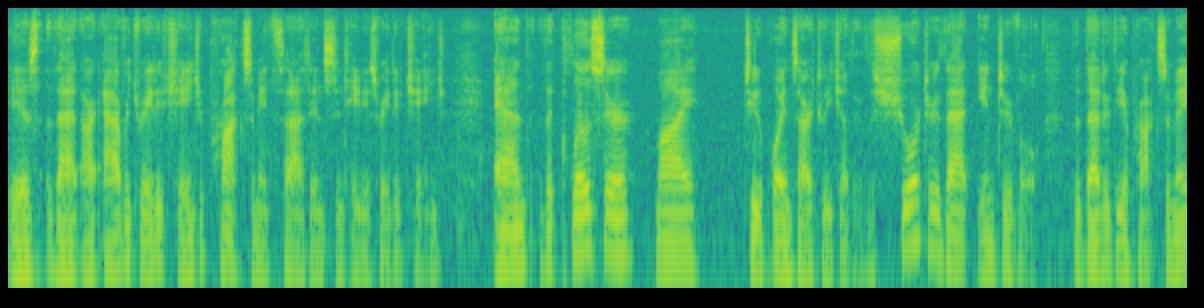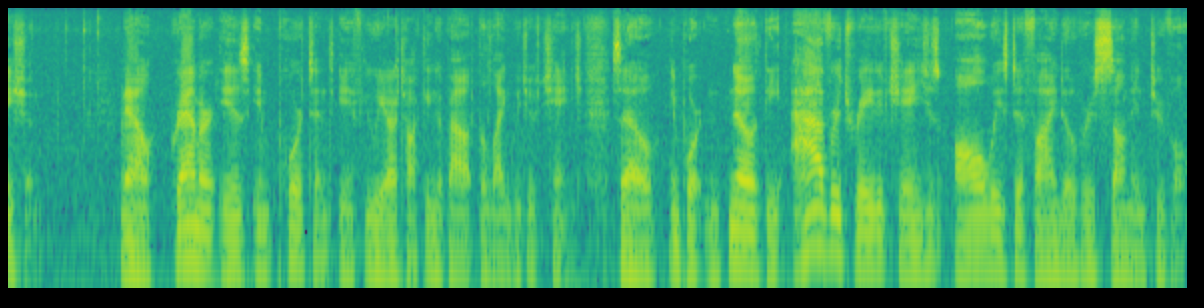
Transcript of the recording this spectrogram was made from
is that our average rate of change approximates that instantaneous rate of change, and the closer my two points are to each other, the shorter that interval, the better the approximation. Now, grammar is important if we are talking about the language of change. So, important note, the average rate of change is always defined over some interval.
